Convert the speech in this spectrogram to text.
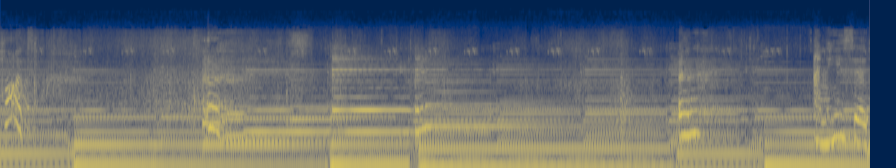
Hot. And, and he said,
